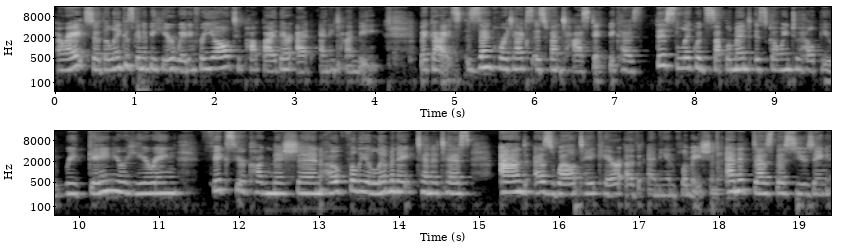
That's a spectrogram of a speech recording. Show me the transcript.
All right, so the link is gonna be here waiting for y'all to pop by there at any time being. But guys, Zen Cortex is fantastic because this liquid supplement is going to help you regain your hearing, fix your cognition, hopefully eliminate tinnitus, and as well take care of any inflammation. And it does this using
